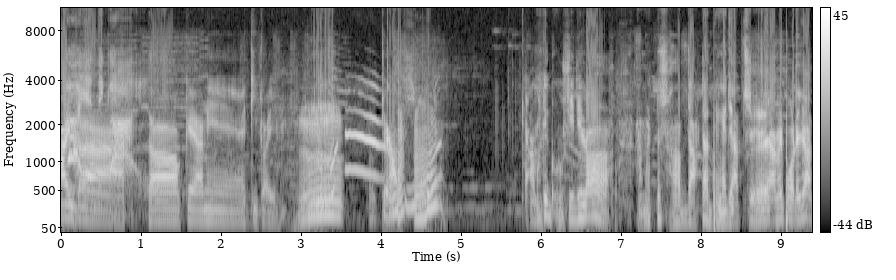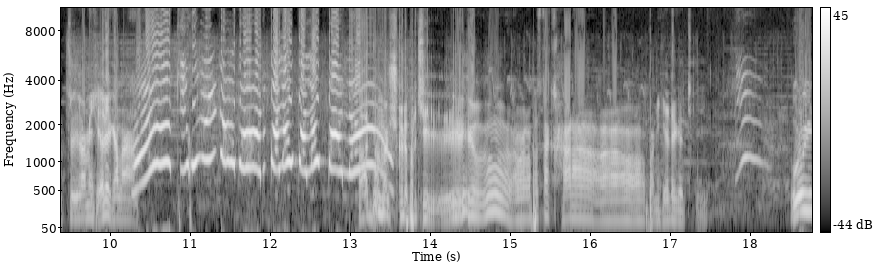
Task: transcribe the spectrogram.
আই দেখ তোকে আমি কি করি? হুম? আমাকে ঘুষি দিল। আমার তো সব দাঁতটা ভেঙে যাচ্ছে। আমি পড়ে যাচ্ছি আমি হেরে গেলাম। অবস্থা খারাপ গেছি। ওই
